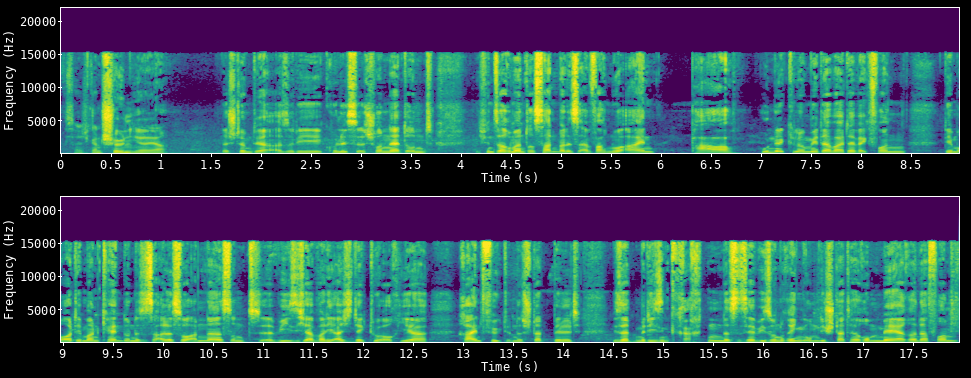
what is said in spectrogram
Das ist eigentlich ganz schön hier, ja. Das stimmt, ja. Also die Kulisse ist schon nett und ich finde es auch immer interessant, man ist einfach nur ein paar hundert Kilometer weiter weg von dem Ort, den man kennt und es ist alles so anders und äh, wie sich einfach die Architektur auch hier reinfügt in das Stadtbild. Wie gesagt, mit diesen Krachten, das ist ja wie so ein Ring um die Stadt herum, mehrere davon.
